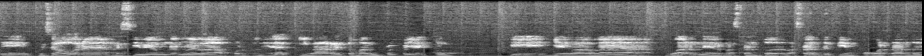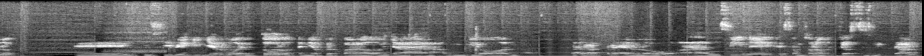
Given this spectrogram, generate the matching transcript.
eh, pues ahora recibe una nueva oportunidad y va a retomar un proyecto que llevaba Warner bastante, bastante tiempo guardándolo. Eh, inclusive Guillermo del Toro tenía preparado ya un guion para traerlo al cine. Estamos hablando de Justice League Dark.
